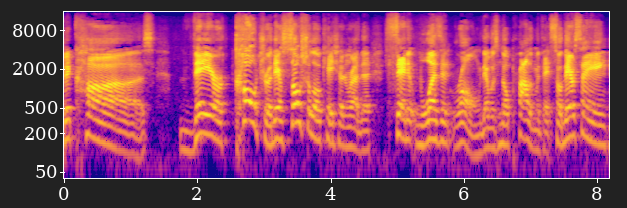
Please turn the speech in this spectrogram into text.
because their culture, their social location rather, said it wasn't wrong. There was no problem with that. So they're saying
